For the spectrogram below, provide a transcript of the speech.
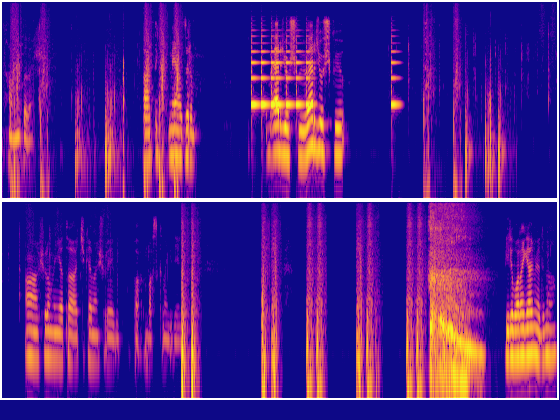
Tamam bu kadar. Artık gitmeye hazırım. Ver coşkuyu, ver coşkuyu. Aa şuranın yatağı açık. Hemen şuraya bir ba- baskına gidelim. Biri bana gelmiyor değil mi?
